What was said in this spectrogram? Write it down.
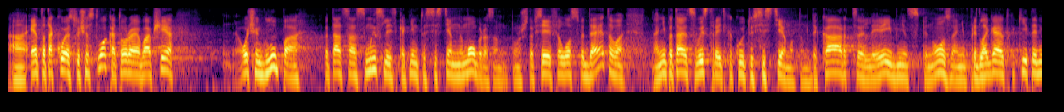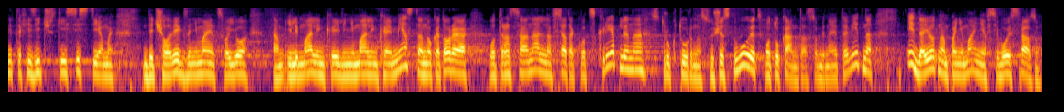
это такое существо, которое вообще очень глупо пытаться осмыслить каким-то системным образом, потому что все философы до этого, они пытаются выстроить какую-то систему, там, Декарт, Лейбниц, Спиноза, они предлагают какие-то метафизические системы, где человек занимает свое там, или маленькое, или не маленькое место, но которое вот рационально вся так вот скреплено, структурно существует, вот у Канта особенно это видно, и дает нам понимание всего и сразу.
